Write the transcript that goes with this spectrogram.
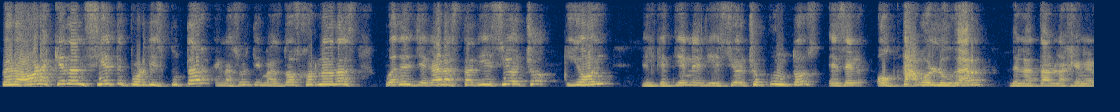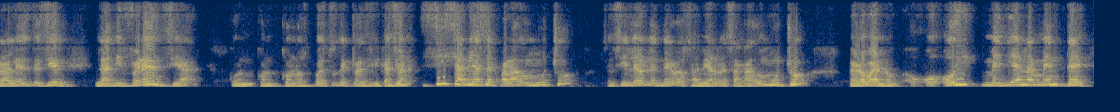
pero ahora quedan 7 por disputar. En las últimas dos jornadas, puedes llegar hasta 18 y hoy el que tiene 18 puntos es el octavo lugar de la tabla general, es decir, la diferencia con, con, con los puestos de clasificación sí se había separado mucho, o sea, sí Leones Negros se había rezagado mucho, pero bueno, hoy medianamente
